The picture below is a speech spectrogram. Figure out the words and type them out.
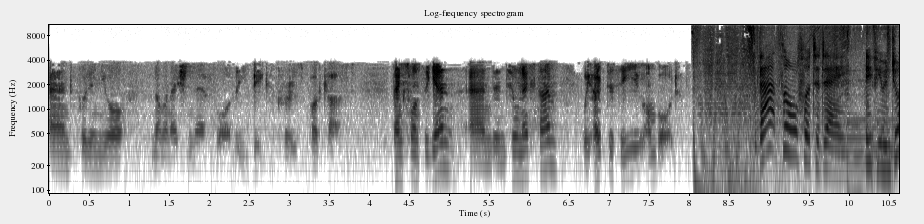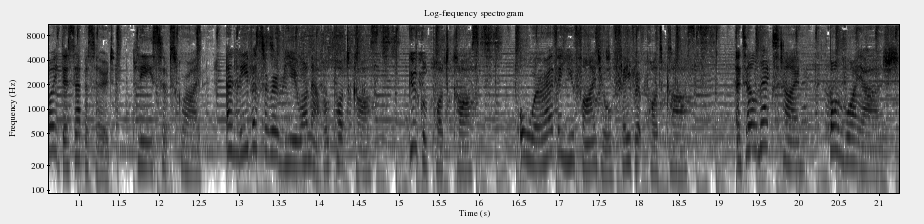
and put in your nomination there for the Big Cruise Podcast. Thanks once again, and until next time, we hope to see you on board. That's all for today. If you enjoyed this episode, please subscribe and leave us a review on Apple Podcasts, Google Podcasts, or wherever you find your favorite podcasts. Until next time, bon voyage.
